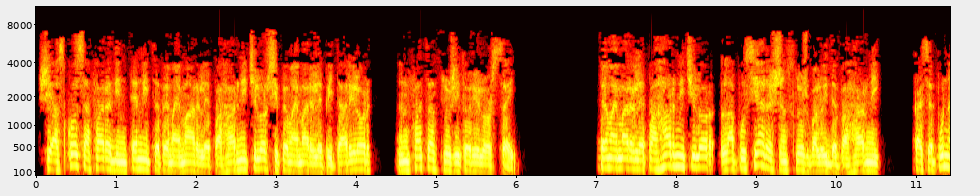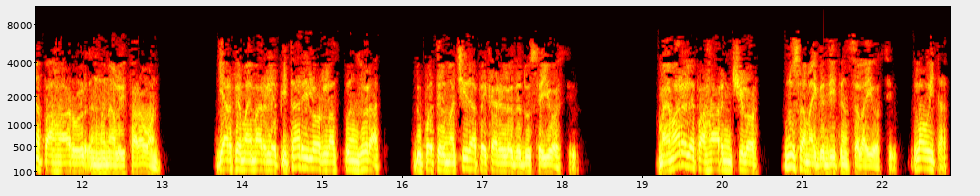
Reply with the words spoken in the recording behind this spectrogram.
și a scos afară din temniță pe mai marele paharnicilor și pe mai marele pitarilor în fața slujitorilor săi. Pe mai marele paharnicilor l-a pus iarăși în slujba lui de paharnic ca să pună paharul în mâna lui Faraon, iar pe mai marele pitarilor l-a spânzurat, după tâlmăcirea pe care le-o dăduse Iosif. Mai marele paharnicilor nu s-a mai gândit însă la Iosif, l-a uitat.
